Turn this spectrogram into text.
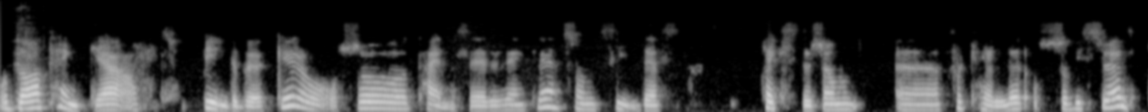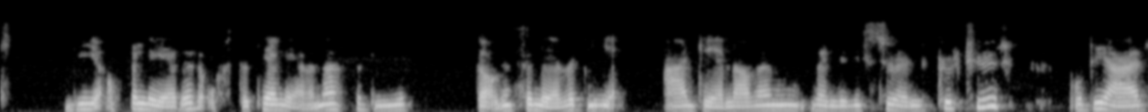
Og da tenker jeg at bildebøker, og også tegneserier egentlig, som sides, tekster som uh, forteller også visuelt, de appellerer ofte til elevene. Fordi dagens elever de er del av en veldig visuell kultur. Og de er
